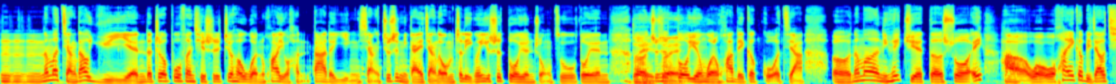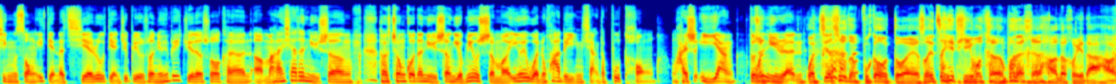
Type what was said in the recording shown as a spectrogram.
嗯嗯嗯，那么讲到语言的这个部分，其实就和文化有很大的影响。就是你刚才讲的，我们这里因为是多元种族、多元呃，就是多元文化的一个国家。呃，那么你会觉得说，哎，好，我我换一个比较轻松一点的切入点，就比如说，你会不会觉得说，可能呃，马来西亚的女生和中国的女生有没有什么因为文化的影响的不同，还是一样都是女人？我接触的不够多，所以这一题我可能不能很好的回答。好，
